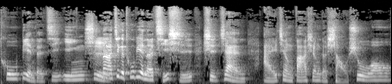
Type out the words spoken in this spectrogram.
突变的基因。是那这个突变呢，其实是占癌症发生的少数哦。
